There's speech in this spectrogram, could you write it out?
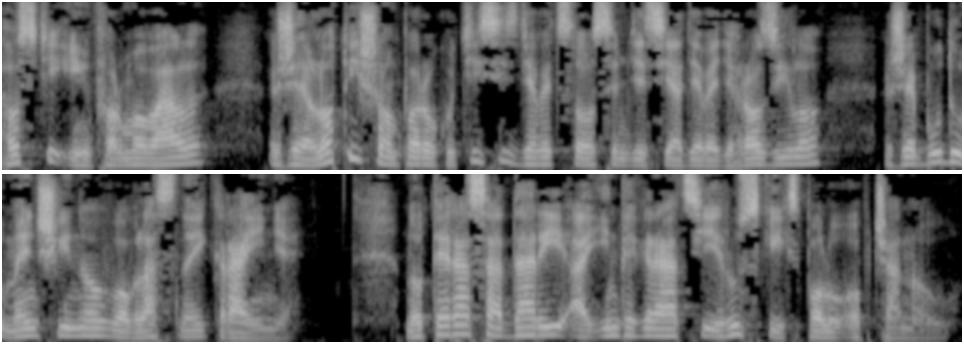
hosti informoval, že Lotyšom po roku 1989 hrozilo, že budú menšinou vo vlastnej krajine. No teraz sa darí aj integrácii ruských spoluobčanov.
